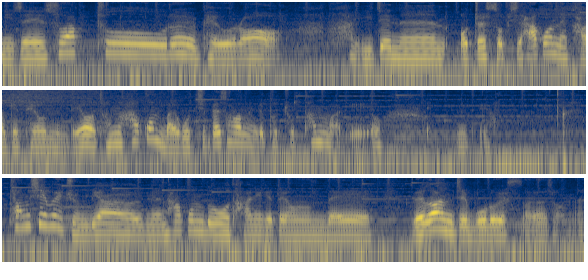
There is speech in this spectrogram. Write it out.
이제 수학 2를 배우러 이제는 어쩔 수 없이 학원에 가게 되었는데요. 저는 학원 말고 집에서 하는 게 더 좋단 말이에요. 청심을 준비하는 학원도 다니게 되었는데 왜 가는지 모르겠어요. 저는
